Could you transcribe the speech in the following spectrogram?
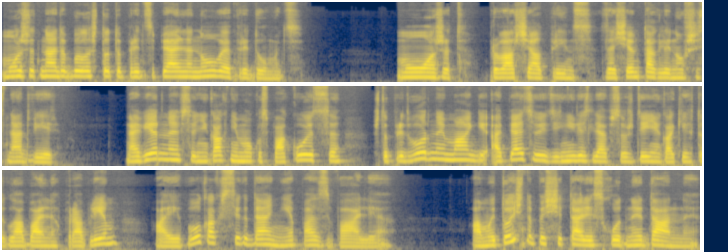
Может, надо было что-то принципиально новое придумать? Может, проворчал принц, зачем-то оглянувшись на дверь. Наверное, все никак не мог успокоиться, что придворные маги опять уединились для обсуждения каких-то глобальных проблем, а его, как всегда, не позвали. А мы точно посчитали исходные данные:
